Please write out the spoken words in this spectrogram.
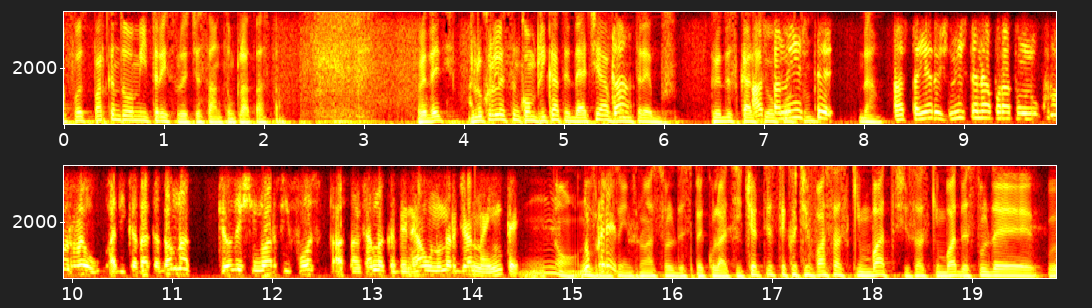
a fost, parcă în 2013 s-a întâmplat asta. Vedeți? Lucrurile sunt complicate, de aceea da. vă întreb. Credeți că ar Asta fi oportun? Nu este, da. Asta iarăși nu este neapărat un lucru rău. Adică dacă doamna și nu ar fi fost, asta înseamnă că DNA-ul nu mergea înainte? Nu, nu, nu vreau cred. să intru în astfel de speculații. Cert este că ceva s-a schimbat și s-a schimbat destul de uh,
